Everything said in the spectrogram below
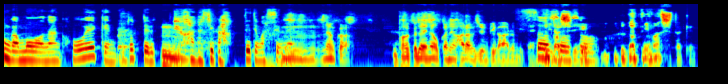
ンがもうなんか放映権取ってるっていう話が出てますよね。うん、なんか、莫大なお金を払う準備があるみたいなそう見出しそうを見ましたけど。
